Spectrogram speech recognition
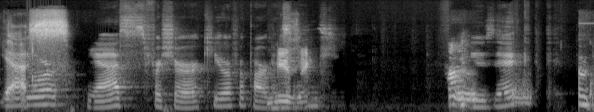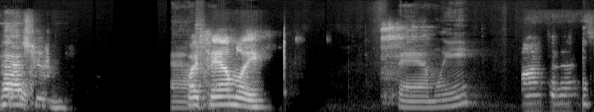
Yes. Yes, for sure. Cure for Parkinson's. Music. Music. Compassion. My family. family. confidence,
